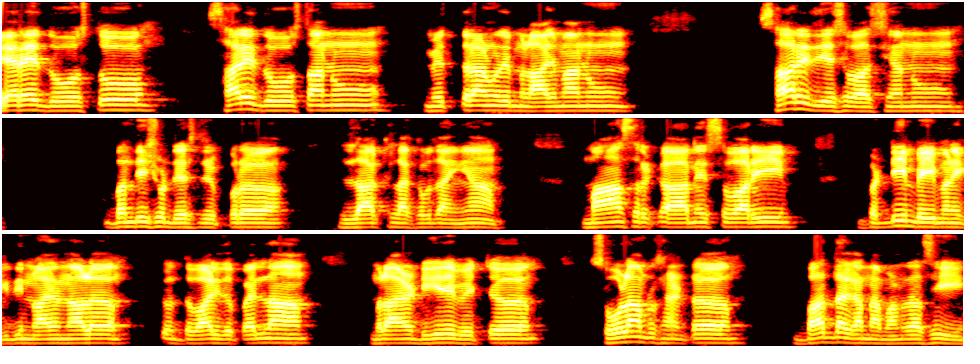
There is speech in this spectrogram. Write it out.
ਪਿਆਰੇ ਦੋਸਤੋ, ਸਾਰੇ ਦੋਸਤਾਂ ਨੂੰ, ਮਿੱਤਰਾਂ ਨੂੰ ਤੇ ਮੁਲਾਜ਼ਮਾਂ ਨੂੰ, ਸਾਰੇ ਦੇਸ਼ ਵਾਸੀਆਂ ਨੂੰ ਬੰਦੀ ਛੋੜ ਦਿਵਸ ਦੇ ਉੱਪਰ ਲੱਖ ਲੱਖ ਵਧਾਈਆਂ। ਮਾਂ ਸਰਕਾਰ ਨੇ ਇਸ ਵਾਰੀ ਵੱਡੀ ਬੇਈਮਾਨੀ ਕੀਤੀ ਮੁਲਾਜ਼ਮ ਨਾਲ। ਕਿਉਂ ਦੀਵਾਲੀ ਤੋਂ ਪਹਿਲਾਂ ਮੁਲਾਜ਼ਮ ਡੀ ਦੇ ਵਿੱਚ 16% ਵਾਧਾ ਕਰਨਾ ਬਣਦਾ ਸੀ,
